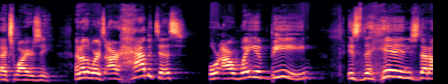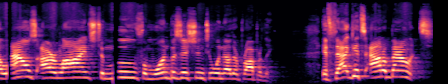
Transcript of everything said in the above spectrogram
X, Y, or Z. In other words, our habitus or our way of being is the hinge that allows our lives to move from one position to another properly. If that gets out of balance,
